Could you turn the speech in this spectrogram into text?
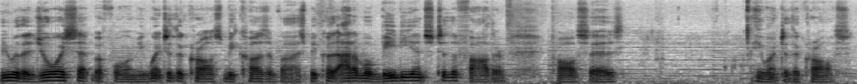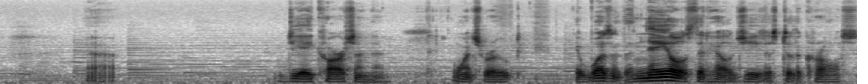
we were the joy set before him. He went to the cross because of us. Because out of obedience to the Father, Paul says, he went to the cross. D.A. Carson uh, once wrote, It wasn't the nails that held Jesus to the cross,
